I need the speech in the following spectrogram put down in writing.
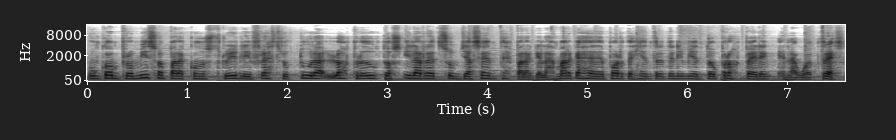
Un compromiso para construir la infraestructura, los productos y la red subyacentes para que las marcas de deportes y entretenimiento prosperen en la Web3.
